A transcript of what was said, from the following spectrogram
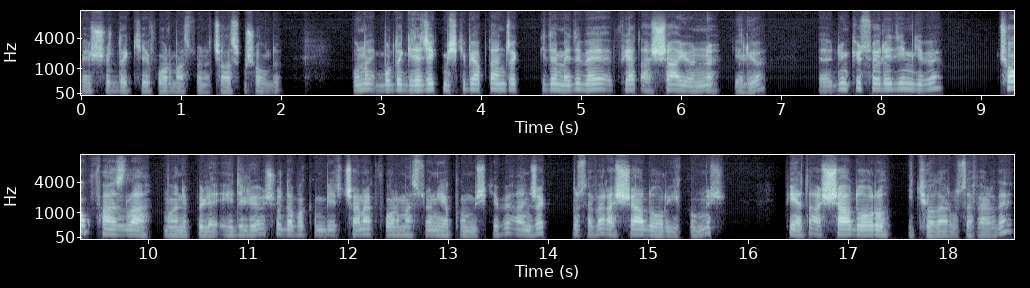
ve şuradaki formasyona çalışmış oldu. Buna, burada gidecekmiş gibi yaptı ancak gidemedi ve fiyat aşağı yönlü geliyor. E, dünkü söylediğim gibi çok fazla manipüle ediliyor. Şurada bakın bir çanak formasyonu yapılmış gibi ancak bu sefer aşağı doğru yıkılmış. Fiyatı aşağı doğru itiyorlar bu sefer de.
